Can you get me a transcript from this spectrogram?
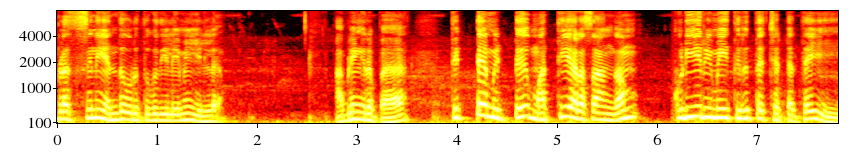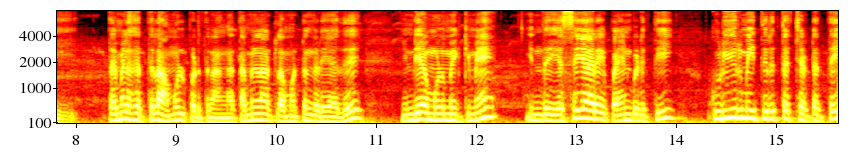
ப்ளஸ்ன்னு எந்த ஒரு தொகுதியிலையுமே இல்லை. அப்படிங்கிறப்ப திட்டமிட்டு மத்திய அரசாங்கம் குடியுரிமை திருத்தச் சட்டத்தை தமிழகத்தில் அமுல்படுத்துகிறாங்க தமிழ்நாட்டில் மட்டும் கிடையாது இந்தியா முழுமைக்குமே இந்த எஸ்ஐஆரை பயன்படுத்தி குடியுரிமை திருத்தச் சட்டத்தை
